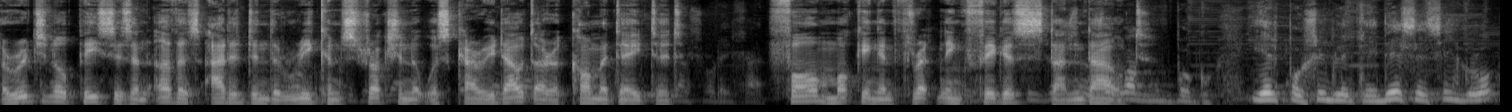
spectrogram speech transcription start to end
original pieces and others added in the reconstruction that was carried out are accommodated. Four mocking and threatening figures stand out. observan un poco. Y es posible que en ese siglo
